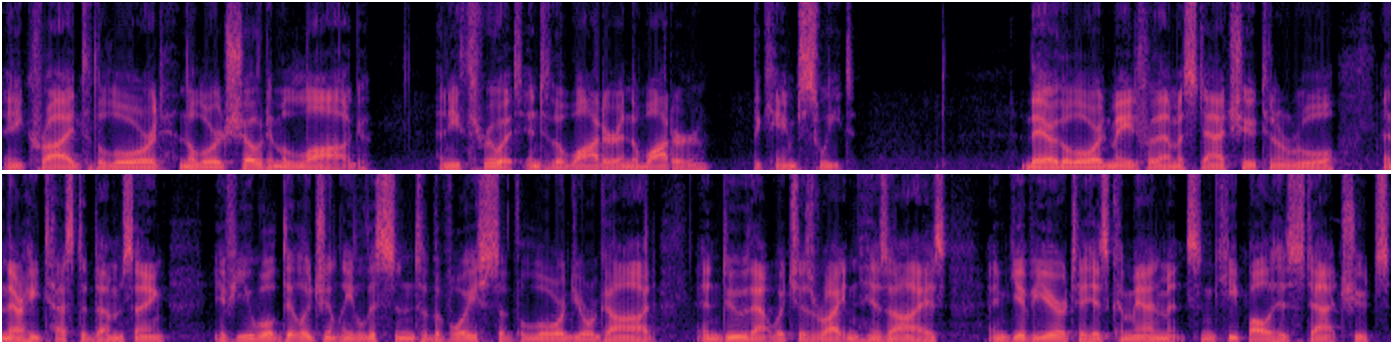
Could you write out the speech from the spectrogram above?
And he cried to the Lord, and the Lord showed him a log, and he threw it into the water, and the water became sweet. There the Lord made for them a statute and a rule, and there he tested them, saying, If you will diligently listen to the voice of the Lord your God, and do that which is right in his eyes, and give ear to his commandments, and keep all his statutes,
